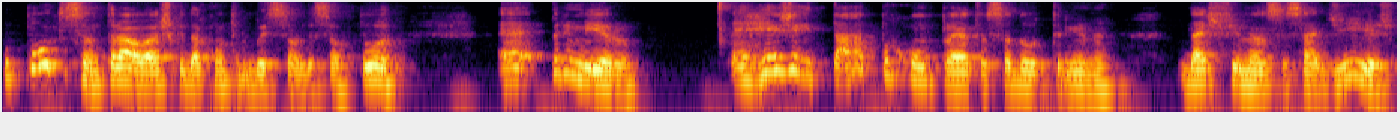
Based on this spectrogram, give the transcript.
o ponto central, acho que, da contribuição desse autor é, primeiro, é rejeitar por completo essa doutrina das finanças sadias,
